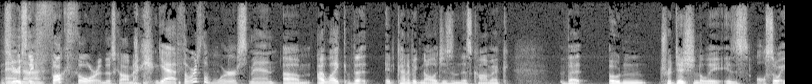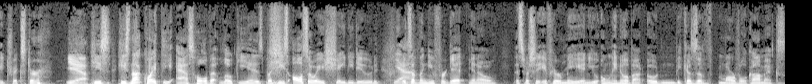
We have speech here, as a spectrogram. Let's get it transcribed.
And, Seriously, uh, fuck Thor in this comic. yeah, Thor's the worst, man. Um, I like that it kind of acknowledges in this comic that Odin traditionally is also a trickster. Yeah. He's he's not quite the asshole that Loki is, but he's also a shady dude. Yeah. It's something you forget, you know, especially if you're me and you only know about Odin because of Marvel comics.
